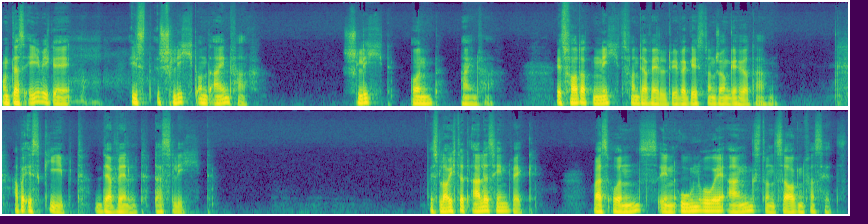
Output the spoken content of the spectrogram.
Und das Ewige ist schlicht und einfach. Schlicht und einfach. Es fordert nichts von der Welt, wie wir gestern schon gehört haben. Aber es gibt der Welt das Licht. Es leuchtet alles hinweg, was uns in Unruhe, Angst und Sorgen versetzt.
